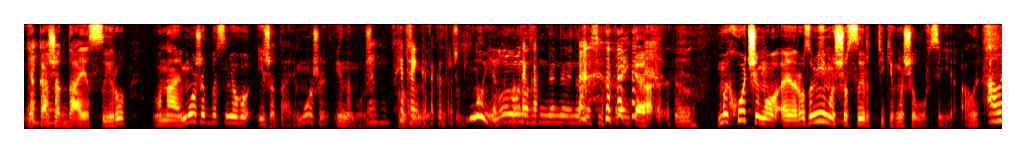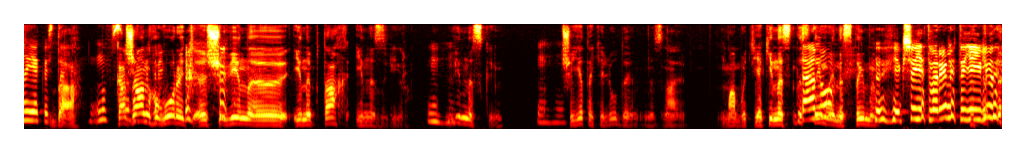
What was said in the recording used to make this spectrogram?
яка жадає сиру. Вона і може без нього, і жадає, може, і не може. Хитренька така трошки. Ну, як Ну, вона Така. не, не, не зовсім хитренька. Ми хочемо, е, розуміємо, що сир тільки в мишоловці є, але Але якось да. так. Ну, Кажан хитренько. говорить, е, що він е, і не птах, і не звір. Він не з ким. Чи є такі люди, не знаю. Мабуть, які не, з- не Та з тими, ну. і не з тими. Якщо є тварини, то є і люди.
